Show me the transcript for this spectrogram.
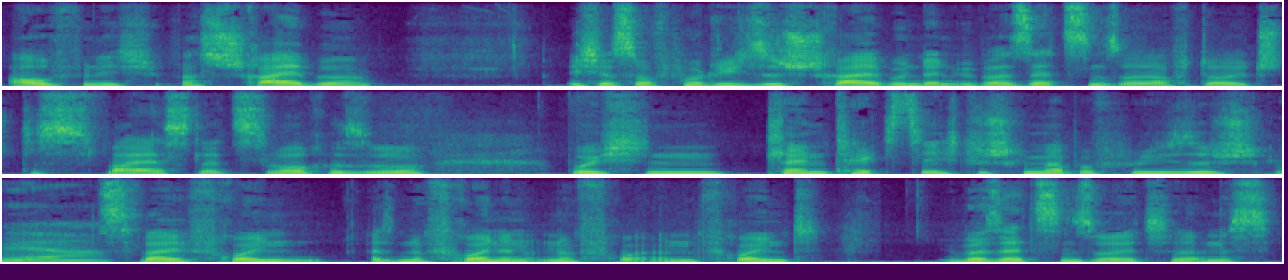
auf, wenn ich was schreibe. Ich es auf Portugiesisch schreibe und dann übersetzen soll auf Deutsch. Das war erst letzte Woche so, wo ich einen kleinen Text, den ich geschrieben habe auf Portugiesisch, Ja. zwei Freunde, also eine Freundin und eine Fre ein Freund übersetzen sollte. Und das,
